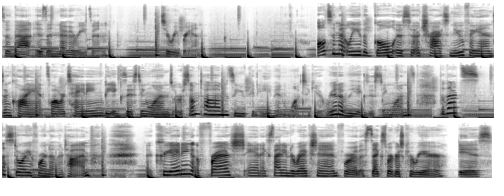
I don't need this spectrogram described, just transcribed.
So that is another reason to rebrand. Ultimately, the goal is to attract new fans and clients while retaining the existing ones, or sometimes you can even want to get rid of the existing ones, but that's a story for another time. Creating a fresh and exciting direction for the sex worker's career is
